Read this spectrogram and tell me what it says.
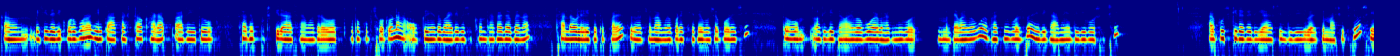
কারণ বেশি দেরি করব না, যেহেতু আকাশটাও খারাপ আর যেহেতু সাথে পুচকিরা আছে আমাদের ও তো খুব ছোট না, ওকে নিয়ে তো বাইরে বেশিক্ষণ থাকা যাবে না, ঠান্ডাও লেগে যেতে পারে, তো যার জন্য আমরা পরে খেতে বসে পড়েছি। তো ওদিকে জামাইবাবু আর ভাগ্নি জামাইবাবু আর ভাগ্নি বসবে, আর এদিকে আমি আর দিদি বসেছি। আর পুচকিটাকে দিয়ে আসছি, দিদির বাড়ির যে মাসি ছিল, সেই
